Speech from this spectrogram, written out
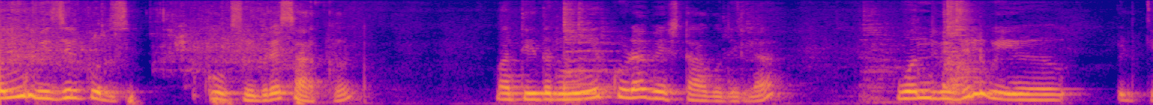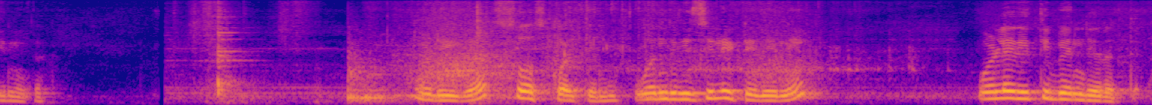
ಒಂದು ವಿಸಿಲ್ ಕುದಿಸ್ ಕೂಗಿಸಿದ್ರೆ ಸಾಕು. ಮತ್ತು ಇದ್ರ ನೀರು ಕೂಡ ವೇಸ್ಟ್ ಆಗೋದಿಲ್ಲ. ಒಂದು ವಿಸಿಲ್ ಇಡ್ತೀನಿ ಈಗ. ನೋಡಿ ಈಗ ಸೋಸ್ಕೊಳ್ತೀನಿ. ಒಂದು ವಿಸಿಲ್ ಇಟ್ಟಿದ್ದೀನಿ. ಒಳ್ಳೆ ರೀತಿ ಬೆಂದಿರುತ್ತೆ.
